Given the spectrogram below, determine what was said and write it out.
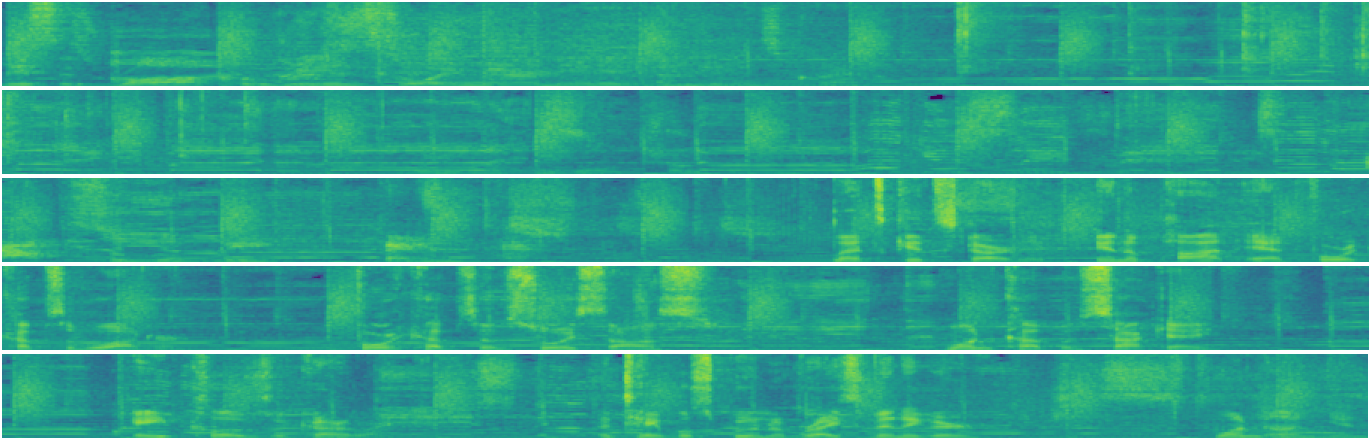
This is raw Korean soy marinated Dungeness crab. Look at that big old chunk of meat. Absolutely fantastic. Let's get started. In a pot, add 4 cups of water, 4 cups of soy sauce, 1 cup of sake, 8 cloves of garlic, a tablespoon of rice vinegar, 1 onion,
